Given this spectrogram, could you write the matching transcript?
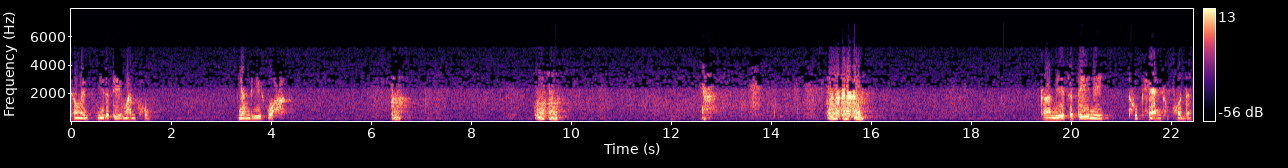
เขาไม่มีสติมั่นคง ยังดีกว่า การมีสตินี่ ทุกแห่งทุกคนเนี่ย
